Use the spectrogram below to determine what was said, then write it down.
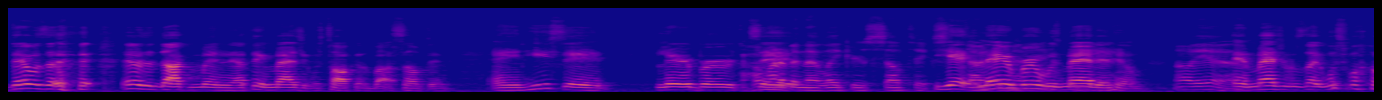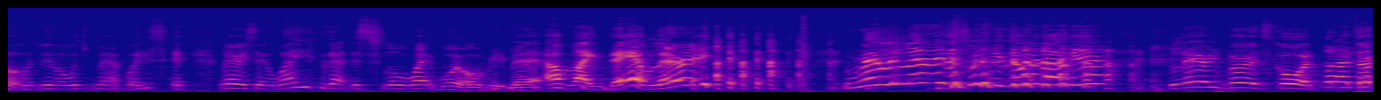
there was a there was a documentary. I think Magic was talking about something, and he said Larry Bird Oh, it might have been that Lakers Celtics. "Yeah, Larry Bird was mad at him." Oh yeah. And Magic was like, "What's wrong? You know what you mad for?" He said, "Larry said, why you got this slow white boy on me, man?" I'm like, "Damn, Larry, really, Larry? That's what you doing out here?" Larry Bird scored But I think-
